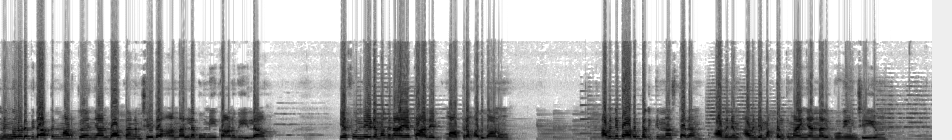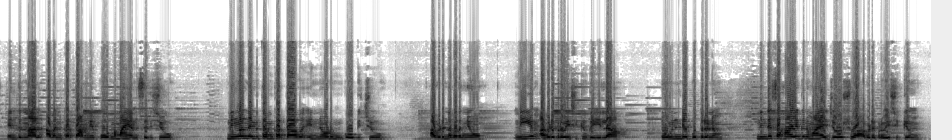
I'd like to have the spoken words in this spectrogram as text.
നിങ്ങളുടെ പിതാക്കന്മാർക്ക് ഞാൻ വാഗ്ദാനം ചെയ്ത ആ നല്ല ഭൂമി കാണുകയില്ല. യഫുന്നയുടെ മകനായ കാലേബ് മാത്രം അത് കാണും. അവന്റെ പാദം പതിക്കുന്ന സ്ഥലം അവനും അവന്റെ മക്കൾക്കുമായി ഞാൻ നൽകുകയും ചെയ്യും. എന്തെന്നാൽ അവൻ കർത്താവിനെ പൂർണമായി അനുസരിച്ചു. നിങ്ങൾ നിമിത്തം കർത്താവ് എന്നോടും കോപിച്ചു. അവിടുന്ന് പറഞ്ഞു നീയും അവിടെ പ്രവേശിക്കുകയില്ല. നൂനിന്റെ പുത്രനും നിന്റെ സഹായകനുമായ ജോഷുവ അവിടെ പ്രവേശിക്കും.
